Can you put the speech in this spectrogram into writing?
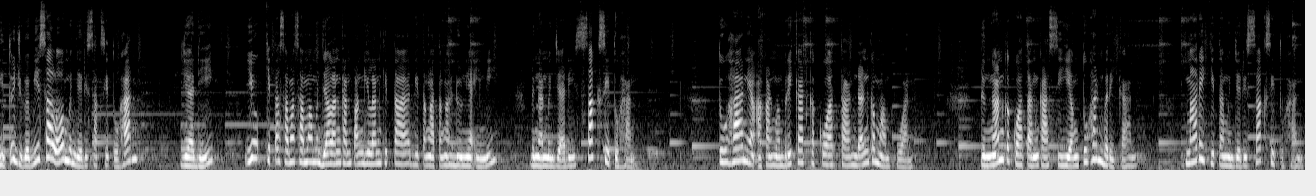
itu juga bisa loh menjadi saksi Tuhan. Jadi, Yuk kita sama-sama menjalankan panggilan kita di tengah-tengah dunia ini dengan menjadi saksi Tuhan. Tuhan yang akan memberikan kekuatan dan kemampuan. Dengan kekuatan kasih yang Tuhan berikan, mari kita menjadi saksi Tuhan.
